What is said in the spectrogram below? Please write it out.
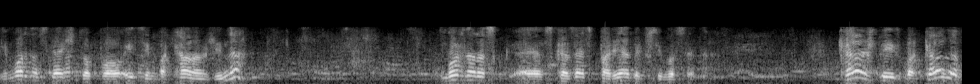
И можно сказать, что по этим бокалам вина можно рас- э, сказать порядок всего седа. Каждый из бокалов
